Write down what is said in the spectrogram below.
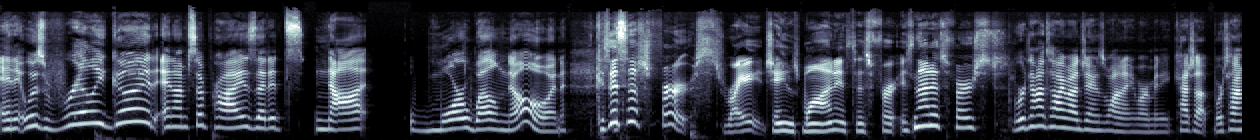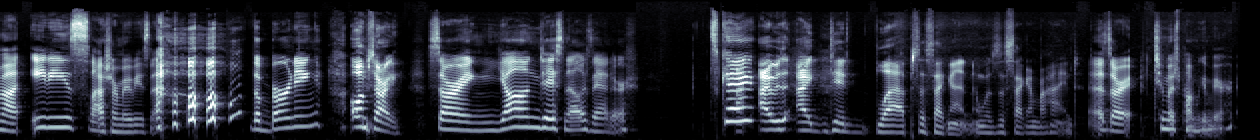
and it was really good and i'm surprised that it's not more well known Because it's his first, right? James Wan is his first. Isn't that his first? We're not talking about James Wan anymore, Minnie. Catch up. We're talking about 80s slasher movies now. the Burning, Oh, I'm sorry. starring young Jason Alexander. It's okay. I was. I did lapse a second and was the second behind. That's all right. Too much pumpkin beer.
